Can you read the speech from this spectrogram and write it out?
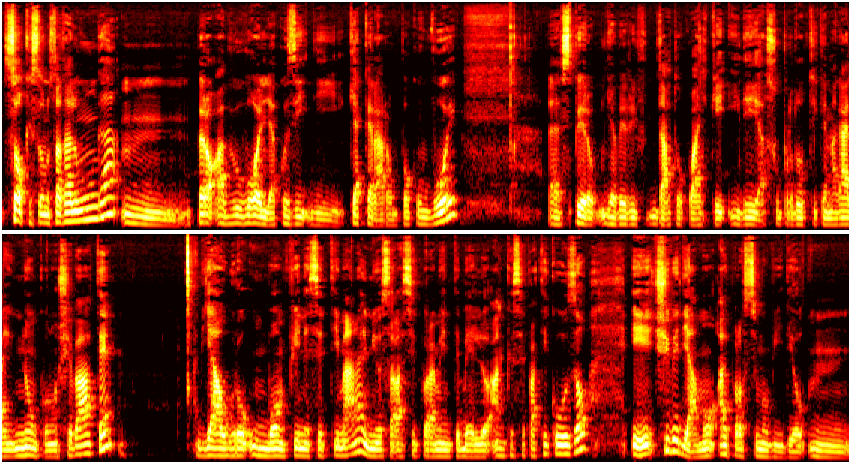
so che sono stata lunga, mh, mm, però avevo voglia così di chiacchierare un po' con voi. Eh, spero di avervi dato qualche idea su prodotti che magari non conoscevate vi auguro un buon fine settimana, il mio sarà sicuramente bello anche se faticoso e ci vediamo al prossimo video. Mm,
